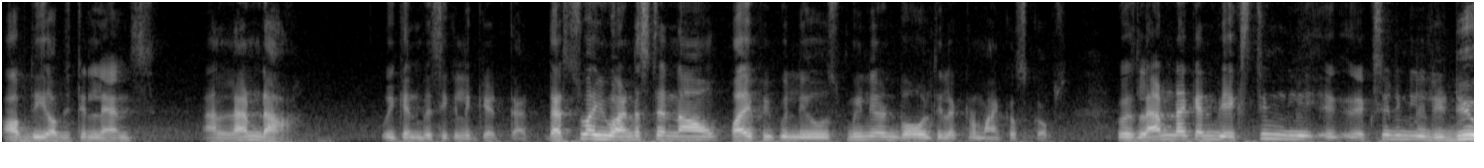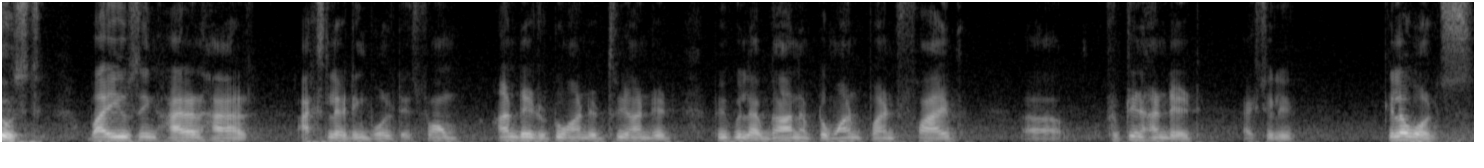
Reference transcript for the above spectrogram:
of the objective lens and lambda we can basically get that. That is why you understand now why people use million volt electron microscopes, because lambda can be extremely exceedingly reduced by using higher and higher accelerating voltage from 100 to 200, 300 people have gone up to 1.5, uh, 1500 actually kilovolts.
